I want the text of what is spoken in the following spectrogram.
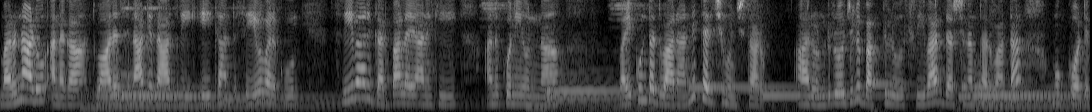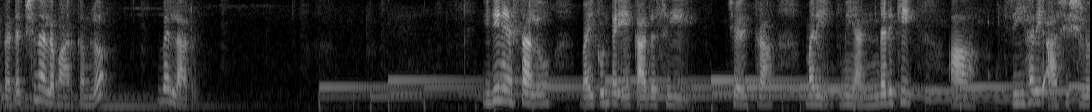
మరునాడు అనగా ద్వాదశి నాటి రాత్రి ఏకాంత సేవ వరకు శ్రీవారి గర్భాలయానికి అనుకొని ఉన్న వైకుంఠ ద్వారాన్ని తెరిచి ఉంచుతారు. ఆ రెండు రోజులు భక్తులు శ్రీవారి దర్శనం తర్వాత ముక్కోటి ప్రదక్షిణల మార్గంలో వెళ్ళారు. ఇది నేస్తాలు వైకుంఠ ఏకాదశి చరిత్ర. మరి మీ అందరికీ ఆ శ్రీహరి ఆశీస్సులు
